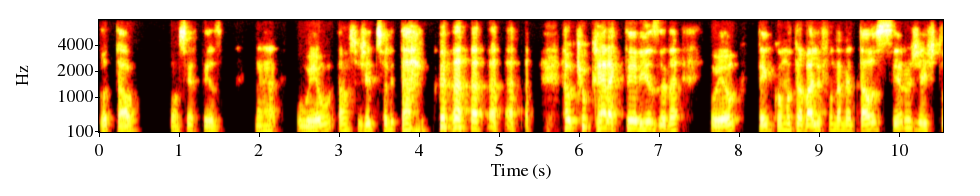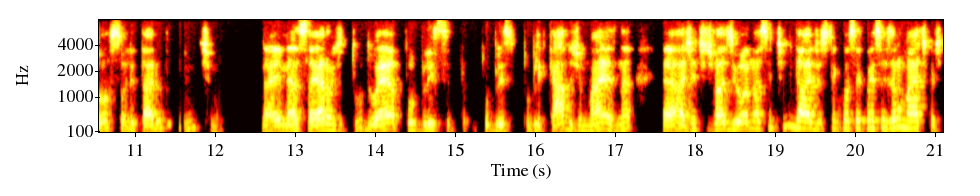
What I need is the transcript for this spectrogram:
Total, com certeza. Né? O eu é um sujeito solitário. é o que o caracteriza, né? O eu tem como trabalho fundamental ser o gestor solitário do íntimo. Né? E nessa era onde tudo é publicado demais, né? É, a gente esvaziou a nossa intimidade. Isso tem consequências dramáticas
